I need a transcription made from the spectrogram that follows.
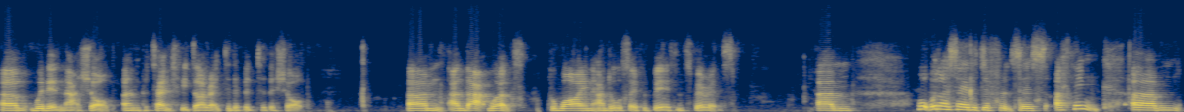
Um, within that shop and potentially direct delivered to the shop. Um, and that works for wine and also for beers and spirits. Um, what would I say the difference is? I think um,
